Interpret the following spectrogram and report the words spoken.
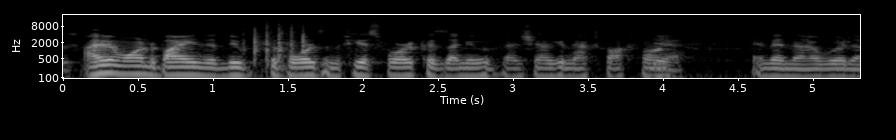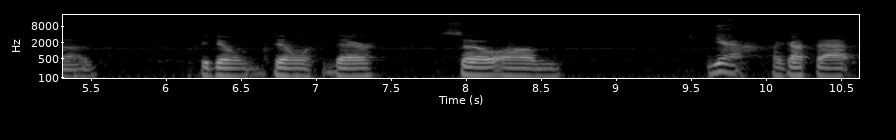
Is I haven't wanted to buy any of the new the boards on the PS4 because I knew eventually I'd get an Xbox One Yeah. and then I would uh, be dealing dealing with it there. So um, yeah, I got that.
